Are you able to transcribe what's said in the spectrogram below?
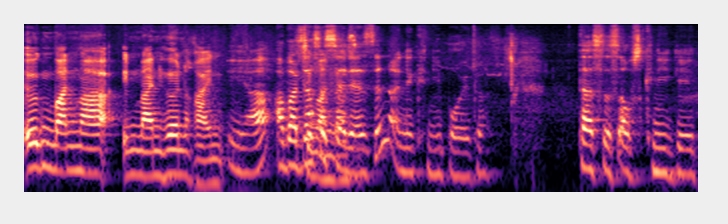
irgendwann mal in mein Hirn rein. Ja, aber das ist ja lassen. der Sinn einer Kniebeuge, dass es aufs Knie geht.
